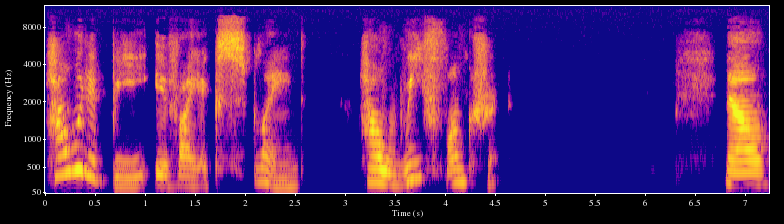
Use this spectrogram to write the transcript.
how would it be if I explained how we function? Now,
